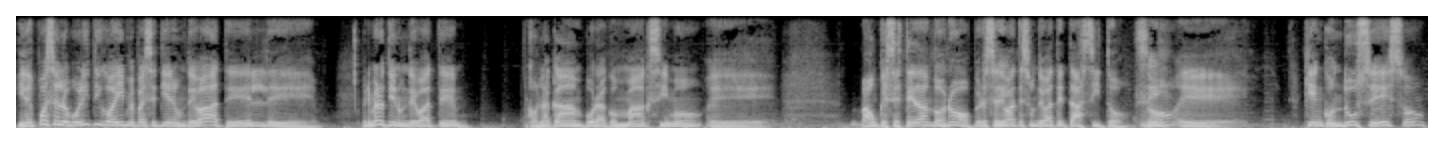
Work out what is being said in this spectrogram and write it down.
y después en lo político ahí me parece tiene un debate, él de... Primero tiene un debate con la Cámpora, con Máximo, eh, aunque se esté dando o no, pero ese Sí. debate es un debate tácito, ¿no? Eh, ¿Quién conduce eso?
